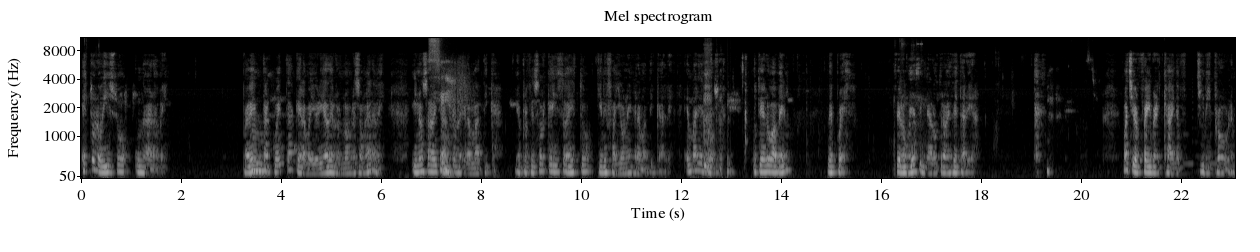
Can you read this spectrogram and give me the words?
Esto lo hizo un árabe. Pueden Mm. dar cuenta que la mayoría de los nombres son árabes y no sabe Sí. tanto de gramática. El profesor que hizo esto tiene fallones gramaticales en varias cosas. Usted lo va a ver después. Se los voy a asignar otra vez de tarea. What's your favorite kind of TV program?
